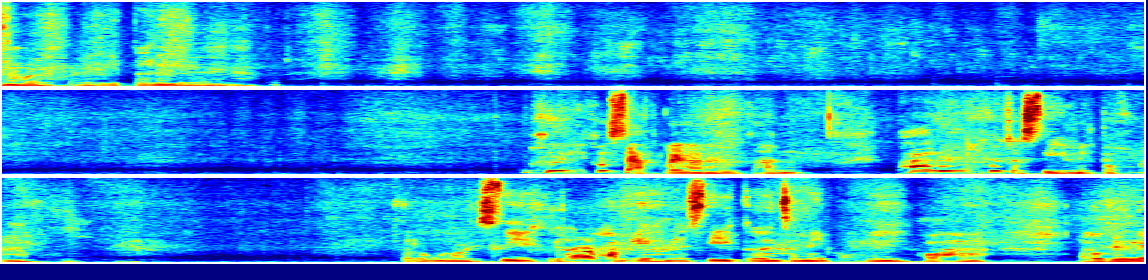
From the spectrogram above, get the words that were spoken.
เราค่อยๆรีดไปเรื่อยๆนะครับ เมื่อ คืนนี้ก็ซักแล้วนะครับท่าน ผ้ารุ่นนี้ก็จะสีไม่ตกนะครับจะลงร้อยสีคือถ้าเราทำเองเนี่ยสีเกินจะไม่ค่อยมี เพราะว่าเราดูแล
